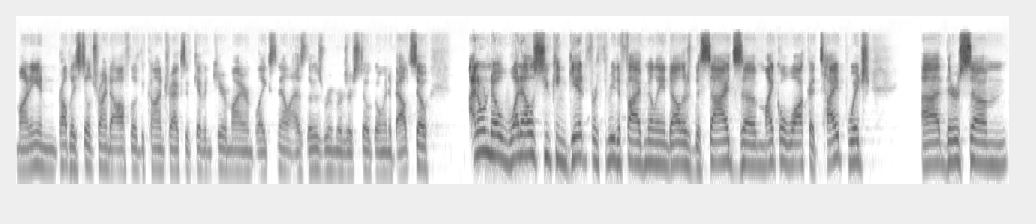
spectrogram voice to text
money and probably still trying to offload the contracts of Kevin Kiermaier and Blake Snell as those rumors are still going about. So I don't know what else you can get for three to five million dollars besides uh, Michael Wacha type, which uh, there's some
